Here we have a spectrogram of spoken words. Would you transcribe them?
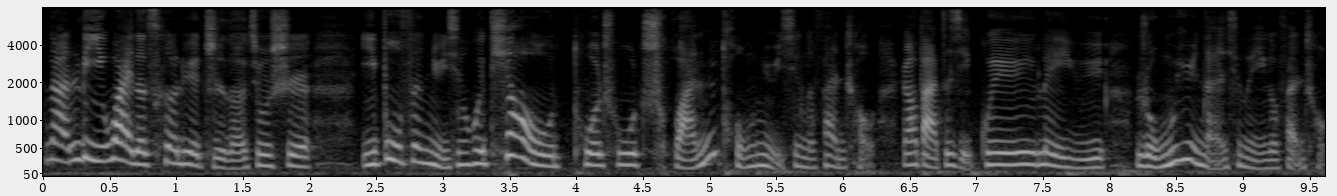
那例外的策略指的就是一部分女性会跳脱出传统女性的范畴，然后把自己归类于荣誉男性的一个范畴，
